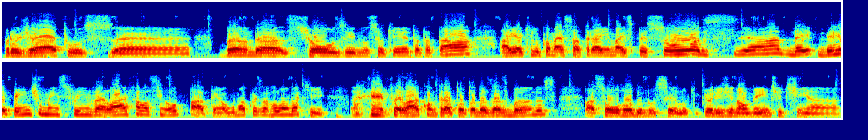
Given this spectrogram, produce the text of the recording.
projetos é, bandas, shows e não sei o que, tá, tá, tá. Aí aquilo começa a atrair mais pessoas, e ah, de, de, repente o mainstream vai lá e fala assim, opa, tem alguma coisa rolando aqui. Aí foi lá, contratou todas as bandas, passou o rodo no selo que originalmente tinha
